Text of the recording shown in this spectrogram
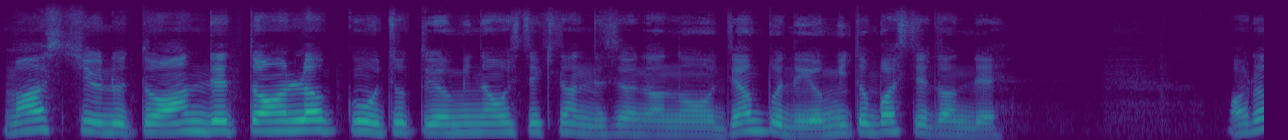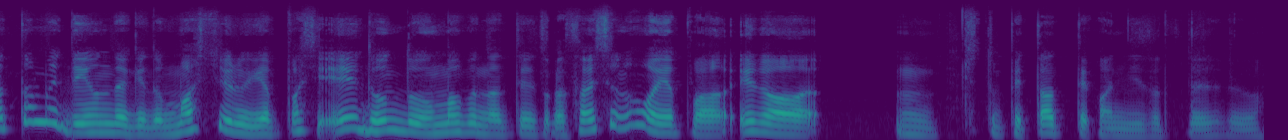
マッシュルとアンデッド・アンラックをちょっと読み直してきたんですよね。あのジャンプで読み飛ばしてたんで。改めて読んだけどマッシュルやっぱし絵どんどん上手くなってるとか最初の方はやっぱ絵がうんちょっとペタって感じだったんですけど。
